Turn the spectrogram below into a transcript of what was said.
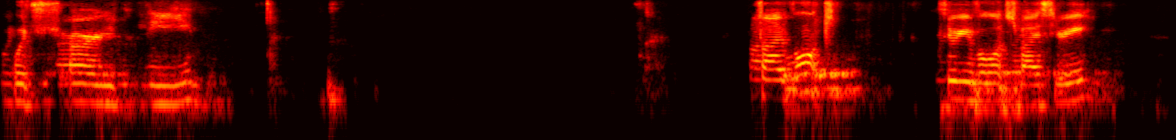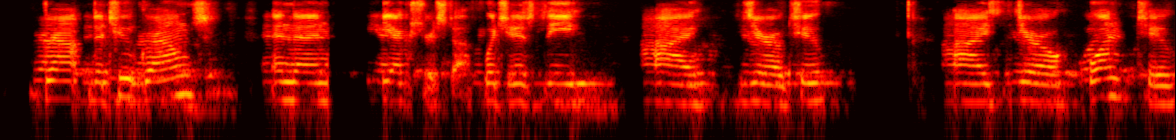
which are the five volt, three volts by three, ground, the two grounds, and then the extra stuff, which is the I02, I012,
